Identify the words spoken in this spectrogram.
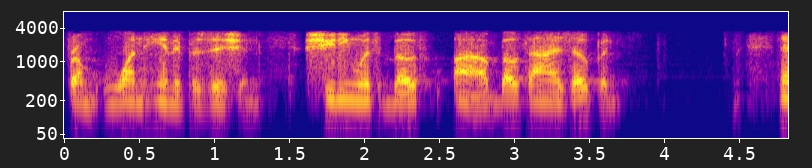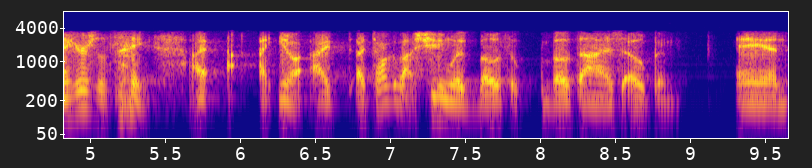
from one-handed position, shooting with both uh, both eyes open. Now, here's the thing. I, I you know, I, I talk about shooting with both both eyes open, and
